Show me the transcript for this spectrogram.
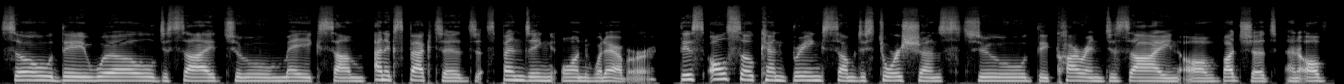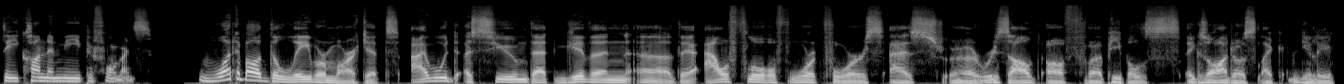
So they will decide to make some unexpected spending on whatever. This also can bring some distortions to the current design of budget and of the economy performance. What about the labor market? I would assume that given uh, the outflow of workforce as a result of uh, people's exodus, like nearly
